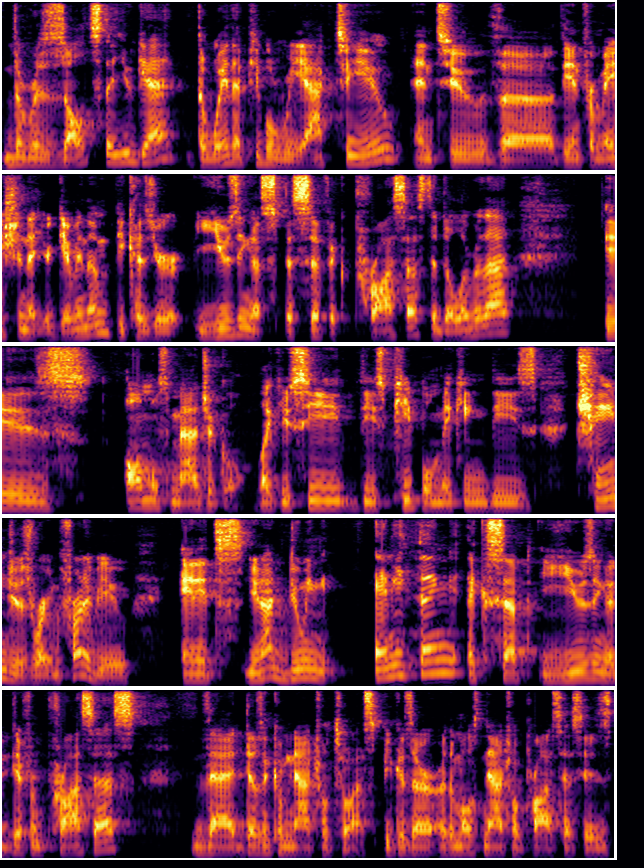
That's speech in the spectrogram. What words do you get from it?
the results that you get, the way that people react to you and to the the information that you're giving them, because you're using a specific process to deliver that, is almost magical. Like you see these people making these changes right in front of you, and it's you're not doing anything except using a different process that doesn't come natural to us because our, our, the most natural process is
